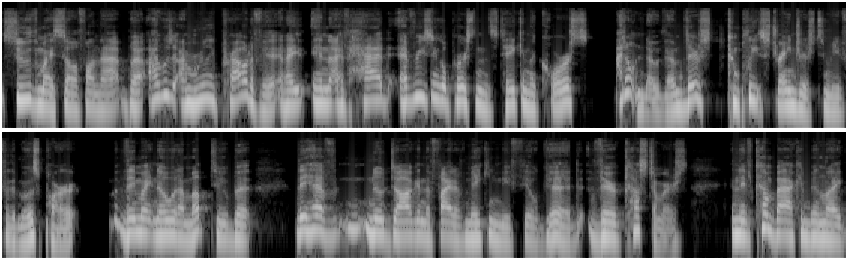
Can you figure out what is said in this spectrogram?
soothe myself on that, but I was, I'm really proud of it. And I, and I've had every single person that's taken the course. I don't know them. They're complete strangers to me for the most part. They might know what I'm up to, but they have no dog in the fight of making me feel good. They're customers and they've come back and been like,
